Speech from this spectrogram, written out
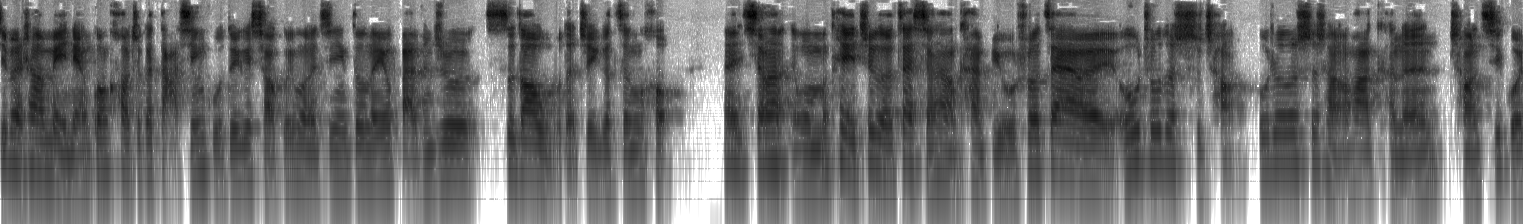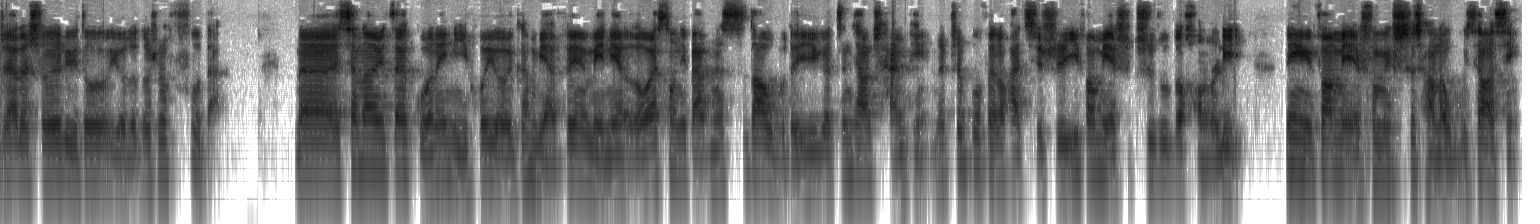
基本上每年光靠这个打新股对一个小规模的基金都能有百分之四到五的这个增厚。那像我们可以这个再想想看，比如说在欧洲的市场，欧洲的市场的话，可能长期国债的收益率都有的都是负的。那相当于在国内你会有一个免费每年额外送你百分之四到五的一个增强产品。那这部分的话，其实一方面也是制度的红利，另一方面也说明市场的无效性。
